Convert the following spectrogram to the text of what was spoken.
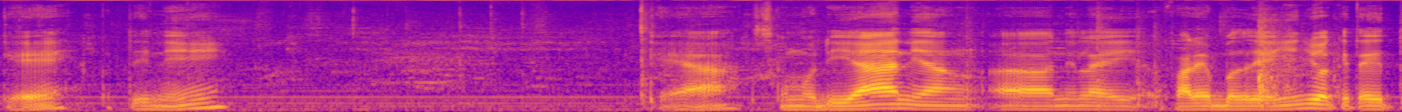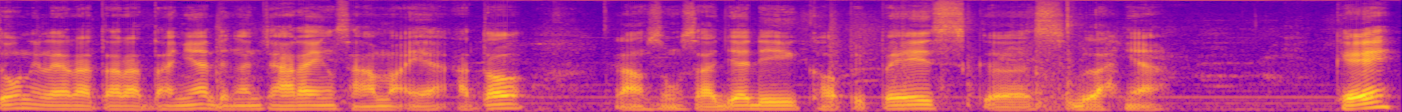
Oke, seperti ini. Oke ya. Terus kemudian yang uh, nilai variabel juga kita hitung nilai rata-ratanya dengan cara yang sama ya. Atau langsung saja di copy paste ke sebelahnya. Oke.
